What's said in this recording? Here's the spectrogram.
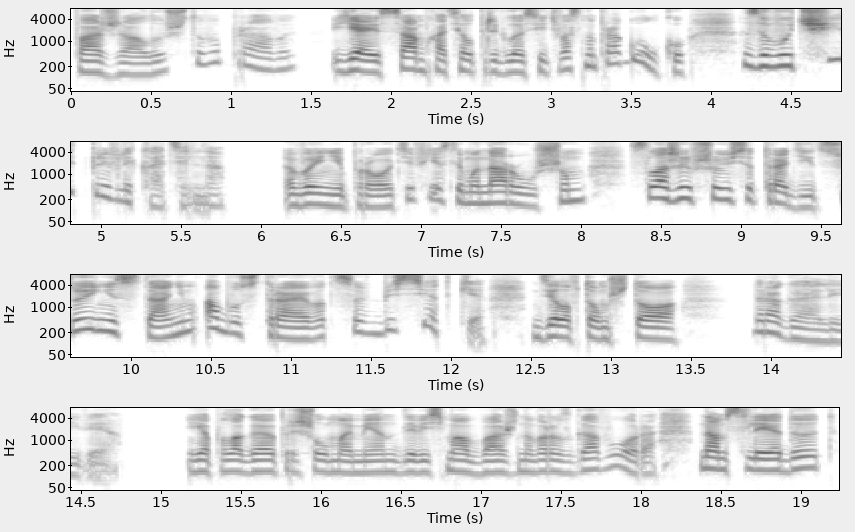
Пожалуй, что вы правы. Я и сам хотел пригласить вас на прогулку. Звучит привлекательно. Вы не против, если мы нарушим сложившуюся традицию и не станем обустраиваться в беседке? Дело в том, что, дорогая Оливия, Я полагаю, пришел момент для весьма важного разговора. Нам следует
